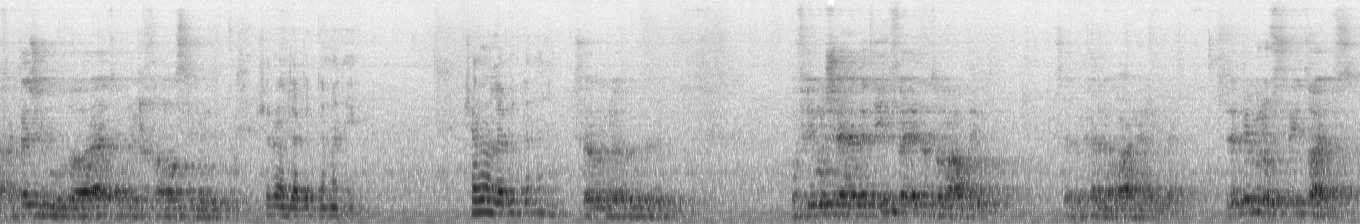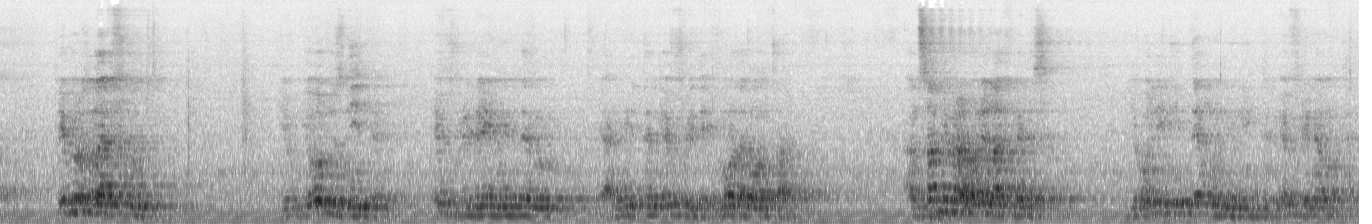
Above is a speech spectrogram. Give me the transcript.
فتجب مضاراته للخلاص منه شر لابد من إيه؟ شر لابد منه شر لا بد منه وفي مشاهدته فائدة عظيمة سنتكلم عنها الآن The people of three types People like food you, you always need them Every day you need them يعني you need them every day more than one time And some people are only like medicine You only need them when you need them every now and then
